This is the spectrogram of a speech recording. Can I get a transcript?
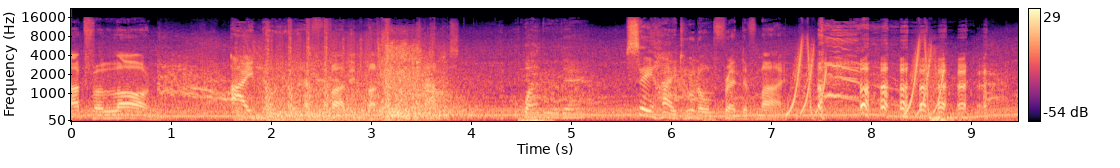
Not for long. I know you'll have fun in Buckingham Palace. While you're there, say hi to an old friend of mine.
